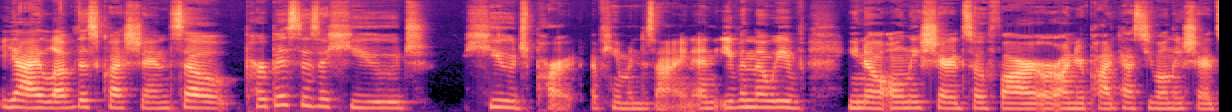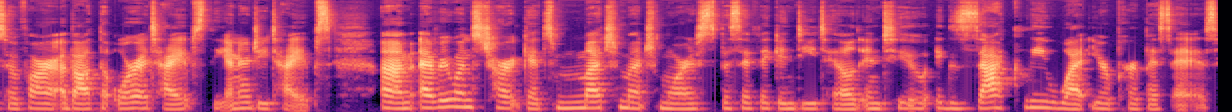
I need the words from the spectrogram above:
Yeah, I love this question. So, purpose is a huge huge part of human design. And even though we've, you know, only shared so far, or on your podcast, you've only shared so far about the aura types, the energy types, um, everyone's chart gets much, much more specific and detailed into exactly what your purpose is.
